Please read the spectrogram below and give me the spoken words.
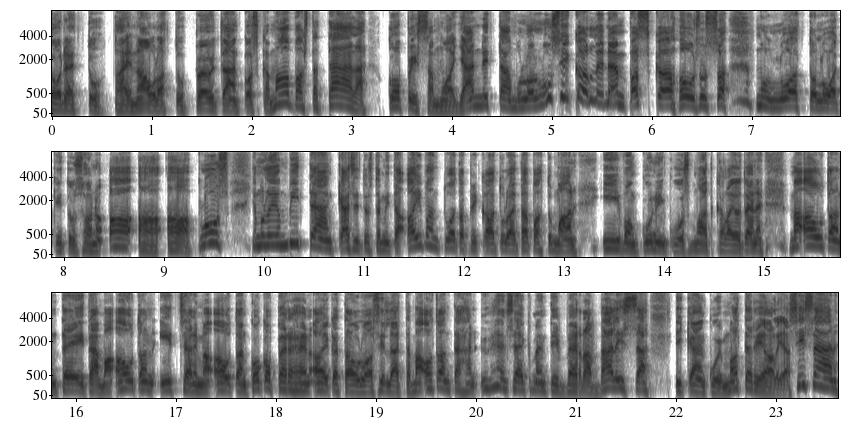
todettu tai naulattu pöytään, koska mä oon vasta täällä kopissa. Mua jännittää, mulla on lusikallinen paskaa housussa, mun luottoluokitus on AAA+, ja mulla ei ole mitään käsitystä, mitä aivan tuota pikaa tulee tapahtumaan Iivon kuninkuusmatkalla, joten mä autan teitä, mä autan itseäni, mä autan koko perheen aikataulua sillä, että mä otan tähän yhden segmentin verran välissä ikään kuin materiaalia sisään,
